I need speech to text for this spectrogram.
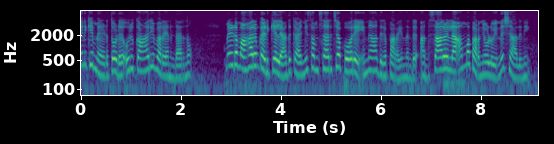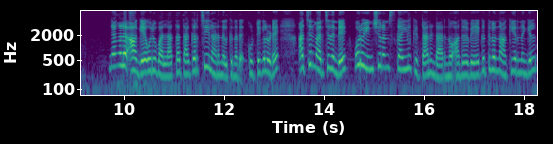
എനിക്ക് മേഡത്തോട് ഒരു കാര്യം പറയാനുണ്ടായിരുന്നു. മേഡം ആഹാരം കഴിക്കല്ലേ? അത് കഴിഞ്ഞ് സംസാരിച്ചാൽ പോരെ? എന്ന് ആതിര പറയുന്നുണ്ട്. അത് സാരമില്ല അമ്മ പറഞ്ഞോളൂ എന്ന് ശാലിനി. ഞങ്ങൾ ആകെ ഒരു വല്ലാത്ത തകർച്ചയിലാണ് നിൽക്കുന്നത്. കുട്ടികളുടെ അച്ഛൻ മരിച്ചതിന്റെ ഒരു ഇൻഷുറൻസ് കയ്യിൽ കിട്ടാനുണ്ടായിരുന്നു. അത് വേഗത്തിലൊന്നാക്കിയിരുന്നെങ്കിൽ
